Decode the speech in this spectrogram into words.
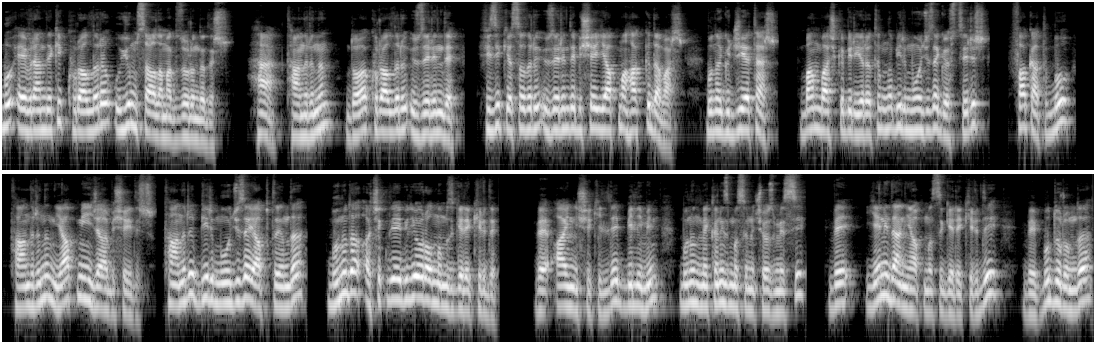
bu evrendeki kurallara uyum sağlamak zorundadır. Ha, Tanrı'nın doğa kuralları üzerinde, fizik yasaları üzerinde bir şey yapma hakkı da var. Buna gücü yeter. Bambaşka bir yaratımla bir mucize gösterir. Fakat bu Tanrı'nın yapmayacağı bir şeydir. Tanrı bir mucize yaptığında bunu da açıklayabiliyor olmamız gerekirdi. Ve aynı şekilde bilimin bunun mekanizmasını çözmesi ve yeniden yapması gerekirdi ve bu durumda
